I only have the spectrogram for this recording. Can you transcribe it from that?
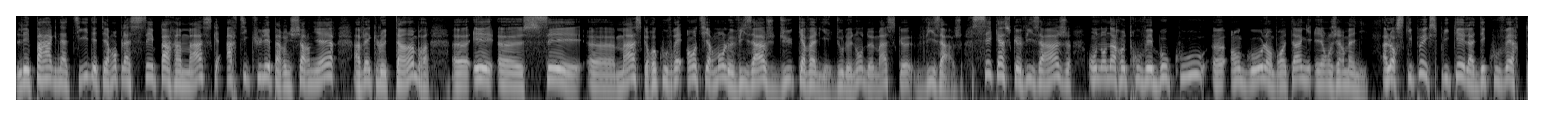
les paragnatides étaient remplacés par un masque articulé par une charnière avec le timbre euh, et euh, ces masques recouvraient entièrement le visage du cavalier, d'où le nom de masque visage. Ces casques visage, on en a retrouvé beaucoup en Gaule, en Bretagne et en Germanie. Alors ce qui peut expliquer la découverte,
